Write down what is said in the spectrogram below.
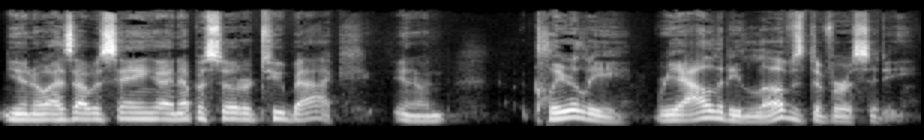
You know, as I was saying an episode or two back, you know, clearly reality loves diversity,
